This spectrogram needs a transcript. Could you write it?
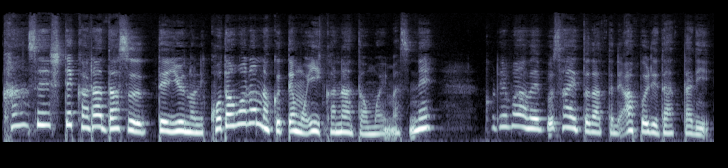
完成してから出すっていうのにこだわらなくてもいいかなと思いますね。これはウェブサイトだったりアプリだったり、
